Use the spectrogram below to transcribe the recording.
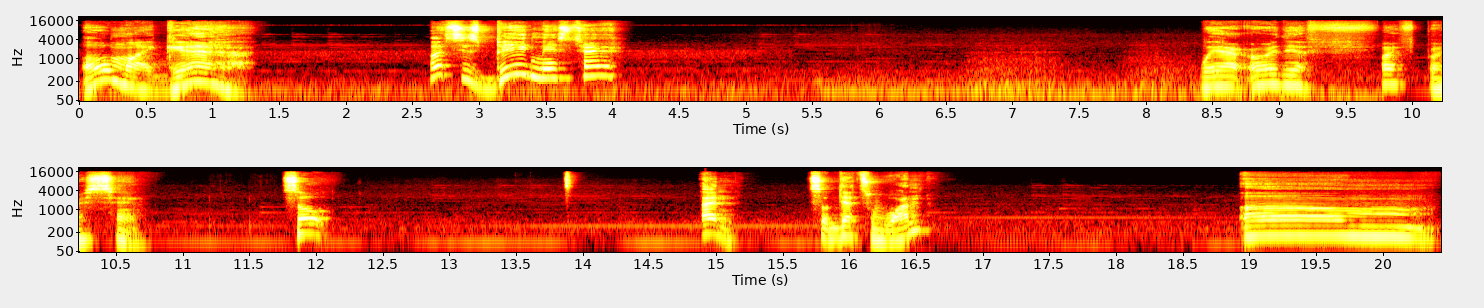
Oh my god. What's this big, mister? We are already at 5%. So, and so that's one. Um,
